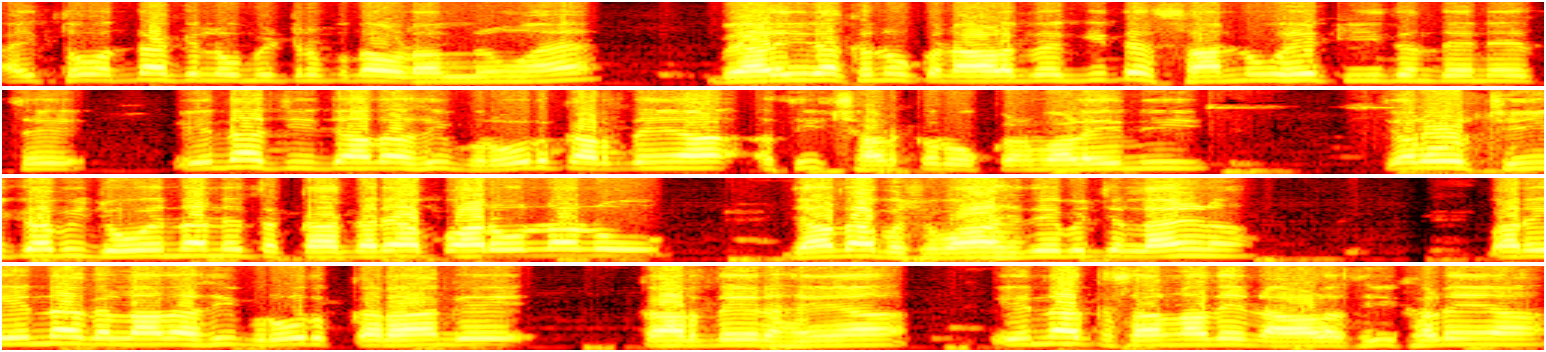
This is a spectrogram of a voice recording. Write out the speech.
ਇੱਥੋਂ ਅੱਧਾ ਕਿਲੋਮੀਟਰ ਭਦੌੜਾ ਨੂੰ ਹੈ 42 ਲੱਖ ਨੂੰ ਕਨਾਲ ਵੇਗੀ ਤੇ ਸਾਨੂੰ ਇਹ ਕੀ ਦਿੰਦੇ ਨੇ ਇੱਥੇ? ਇਹਨਾਂ ਚੀਜ਼ਾਂ ਦਾ ਅਸੀਂ ਵਿਰੋਧ ਕਰਦੇ ਆ ਅਸੀਂ ਸੜਕ ਰੋਕਣ ਵਾਲੇ ਨਹੀਂ। ਚਲੋ ਠੀਕ ਆ ਵੀ ਜੋ ਇਹਨਾਂ ਨੇ ਧੱਕਾ ਕਰਿਆ, ਪਰ ਉਹਨਾਂ ਨੂੰ ਜ਼ਿਆਦਾ ਵਿਸ਼ਵਾਸ ਦੇ ਵਿੱਚ ਲੈਣ। ਪਰ ਇਹਨਾਂ ਗੱਲਾਂ ਦਾ ਅਸੀਂ ਵਿਰੋਧ ਕਰਾਂਗੇ, ਕਰਦੇ ਰਹੇ ਆ ਇਹਨਾਂ ਕਿਸਾਨਾਂ ਦੇ ਨਾਲ ਅਸੀਂ ਖੜੇ ਆ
